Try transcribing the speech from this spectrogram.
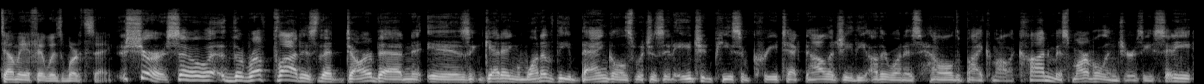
tell me if it was worth saying. Sure. So the rough plot is that Dar-Benn is getting one of the bangles, which is an ancient piece of Kree technology. The other one is held by Kamala Khan, Miss Marvel in Jersey City,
